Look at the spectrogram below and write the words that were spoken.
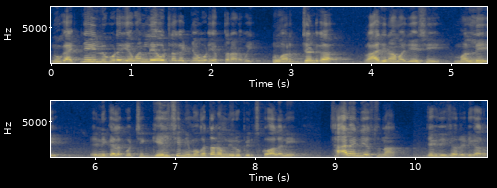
నువ్వు కట్టిన ఇల్లు కూడా ఎవన్ లేఅవుట్లో కట్టినా కూడా చెప్తారు ఆడ పోయి నువ్వు అర్జెంటుగా రాజీనామా చేసి మళ్ళీ ఎన్నికలకు వచ్చి గెలిచి నీ మొగతనం నిరూపించుకోవాలని ఛాలెంజ్ చేస్తున్నా జగదీశ్వర్ రెడ్డి గారు.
